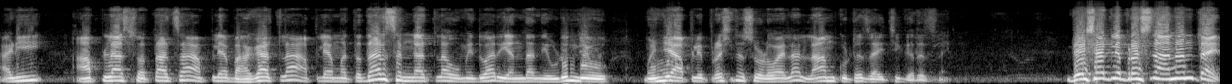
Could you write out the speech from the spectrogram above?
आणि आपला स्वतःचा आपल्या भागातला आपल्या मतदारसंघातला उमेदवार यंदा निवडून देऊ म्हणजे आपले प्रश्न सोडवायला लांब कुठं जायची गरज नाही. देशातले प्रश्न अनंत आहेत.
